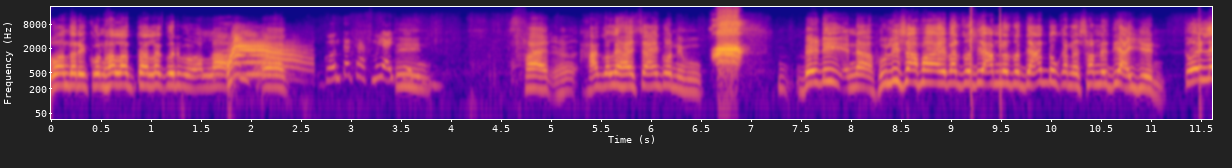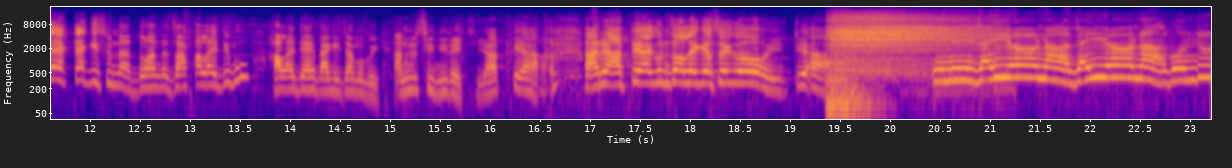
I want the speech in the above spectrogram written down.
দোকানদারি কোন হালাত তালা করব? আল্লাহ এক গন্তা থাক মুই আইতে তিন চার হাগলে হাইছে আই বেডি না হুলিশ আফা এবার যদি আপনি যদি আর দোকানের সামনে দিয়ে আইয়েন তইলে একটা কিছু না দোকানে যা ফালাই দিমু হালাই দিয়ে বাগি যামু গই আপনি চিনি রাখছি আটিয়া। আরে আটে আগুন চলে গেছে গো ইটিয়া। তুমি যাইও না যাইও না বন্ধুরে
